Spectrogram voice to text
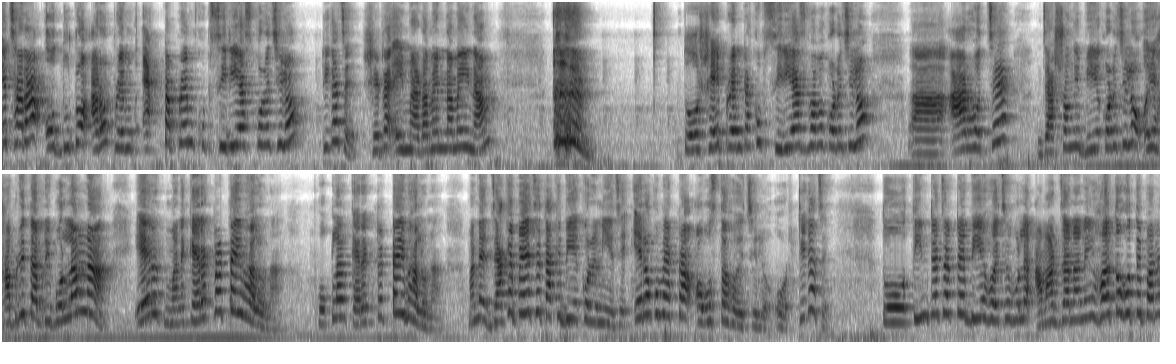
এছাড়া ও দুটো আরও প্রেম, একটা প্রেম খুব সিরিয়াস করেছিল, ঠিক আছে? সেটা এই ম্যাডামের নামেই নাম। তো সেই প্রেমটা খুব সিরিয়াসভাবে করেছিল। আর হচ্ছে যার সঙ্গে বিয়ে করেছিল ওই হাবড়ি তাবড়ি, বললাম না? এর মানে ক্যারেক্টারটাই ভালো না। ফোকলার ক্যারেক্টারটাই ভালো না। মানে যাকে পেয়েছে তাকে বিয়ে করে নিয়েছে। এরকম একটা অবস্থা হয়েছিল ওর, ঠিক আছে? তো তিনটে চারটে বিয়ে হয়েছে বলে আমার জানা নেই, হয়তো হতে পারে।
